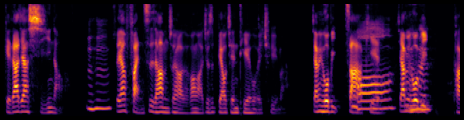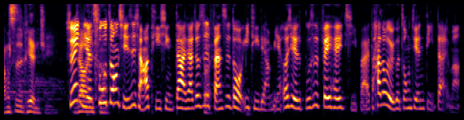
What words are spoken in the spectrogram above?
给大家洗脑。嗯哼，所以要反制他们最好的方法就是标签贴回去嘛。加密货币诈骗，加密货币庞氏骗局。所以你的初衷其实是想要提醒大家，就是凡事都有一体两面，而且不是非黑即白，它都有一个中间地带嘛。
